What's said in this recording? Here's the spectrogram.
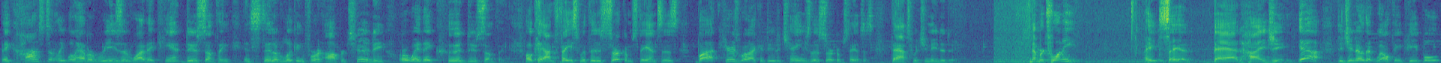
They constantly will have a reason why they can't do something instead of looking for an opportunity or a way they could do something. Okay I'm faced with these circumstances but here's what I could do to change those circumstances. That's what you need to do. Number 20 I hate to say it bad hygiene. Yeah. Did you know that wealthy people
